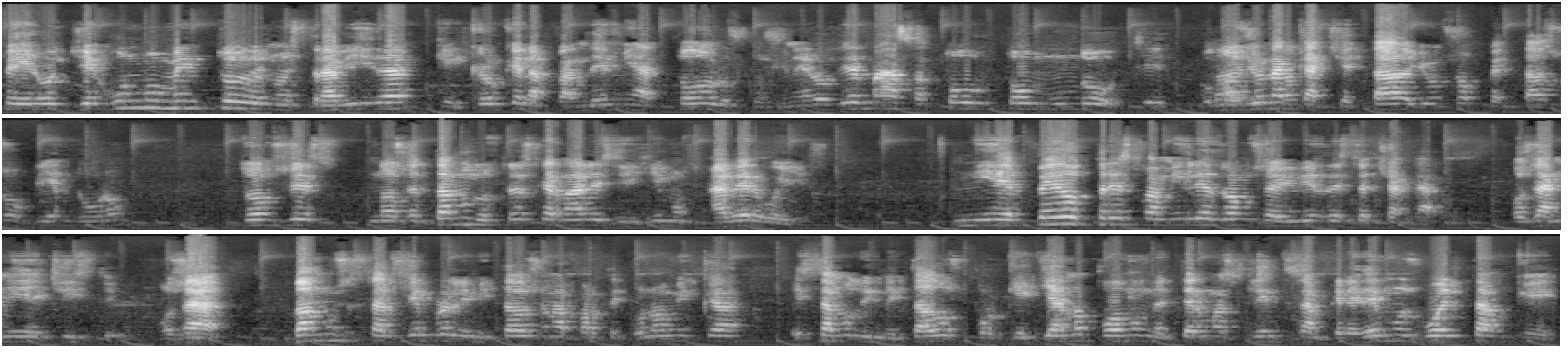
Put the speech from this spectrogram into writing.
pero llegó un momento de nuestra vida que creo que la pandemia a todos los cocineros, y es más, a todo, todo el mundo, pues, nos dio una cachetada y un sopetazo bien duro. Entonces nos sentamos los tres carnales y dijimos, a ver, güeyes, ni de pedo tres familias vamos a vivir de este changarro. O sea, ni de chiste. O sea, vamos a estar siempre limitados en la parte económica, estamos limitados porque ya no podemos meter más clientes, aunque le demos vuelta, aunque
